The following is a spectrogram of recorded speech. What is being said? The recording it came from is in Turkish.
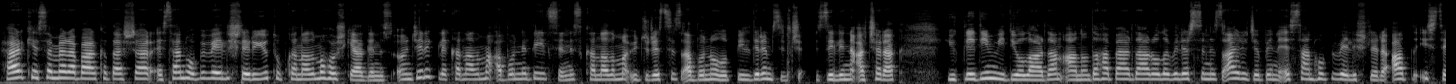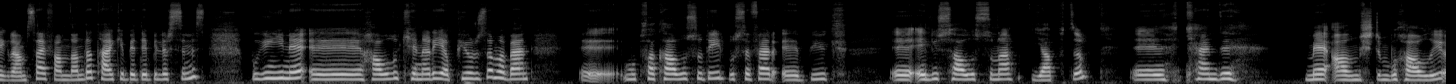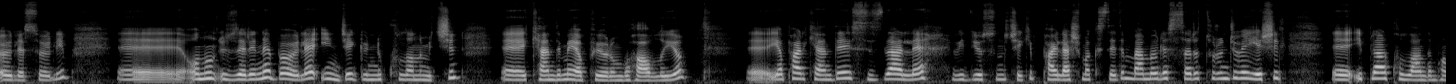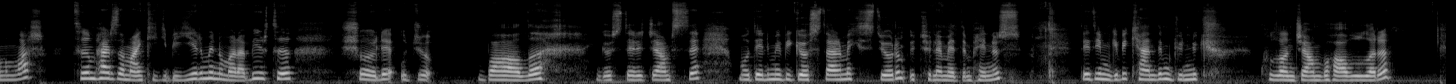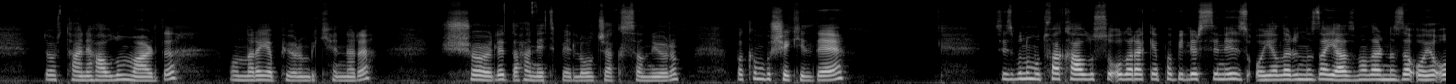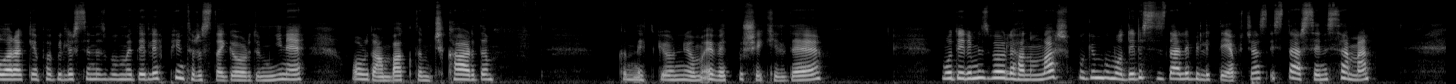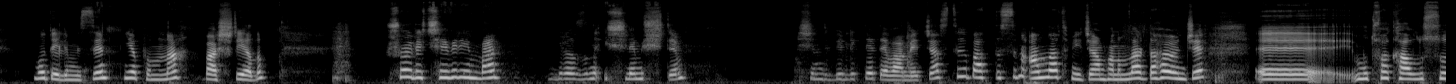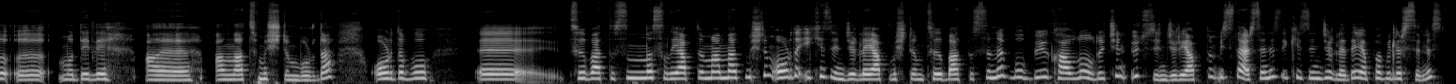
Herkese merhaba arkadaşlar. Esen Hobi ve El YouTube kanalıma hoş geldiniz. Öncelikle kanalıma abone değilseniz kanalıma ücretsiz abone olup bildirim zil- zilini açarak yüklediğim videolardan anında haberdar olabilirsiniz. Ayrıca beni Esen Hobi ve El adlı Instagram sayfamdan da takip edebilirsiniz. Bugün yine e, havlu kenarı yapıyoruz ama ben e, mutfak havlusu değil bu sefer e, büyük e, el yüz havlusuna yaptım. E, kendi me almıştım bu havluyu öyle söyleyeyim. Ee, onun üzerine böyle ince günlük kullanım için e, kendime yapıyorum bu havluyu. E, yaparken de sizlerle videosunu çekip paylaşmak istedim. Ben böyle sarı, turuncu ve yeşil e, ipler kullandım hanımlar. Tığım her zamanki gibi 20 numara bir tığ. Şöyle ucu bağlı göstereceğim size. Modelimi bir göstermek istiyorum. Ütülemedim henüz. Dediğim gibi kendim günlük kullanacağım bu havluları. 4 tane havlum vardı. Onlara yapıyorum bir kenara. Şöyle daha net belli olacak sanıyorum. Bakın bu şekilde. Siz bunu mutfak havlusu olarak yapabilirsiniz. Oyalarınıza, yazmalarınıza oya olarak yapabilirsiniz bu modeli. Pinterest'ta gördüm yine. Oradan baktım, çıkardım. Bakın net görünüyor mu? Evet bu şekilde. Modelimiz böyle hanımlar. Bugün bu modeli sizlerle birlikte yapacağız. İsterseniz hemen modelimizin yapımına başlayalım. Şöyle çevireyim ben. Birazını işlemiştim. Şimdi birlikte devam edeceğiz. Tığ battısını anlatmayacağım hanımlar. Daha önce e, mutfak havlusu e, modeli e, anlatmıştım burada. Orada bu e, tığ battısını nasıl yaptığımı anlatmıştım. Orada iki zincirle yapmıştım tığ battısını. Bu büyük havlu olduğu için 3 zincir yaptım. İsterseniz iki zincirle de yapabilirsiniz.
